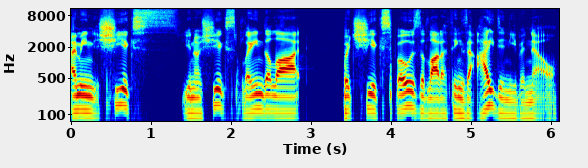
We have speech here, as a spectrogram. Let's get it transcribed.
I mean, she, ex- you know, she explained a lot, but she exposed a lot of things that I didn't even know.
